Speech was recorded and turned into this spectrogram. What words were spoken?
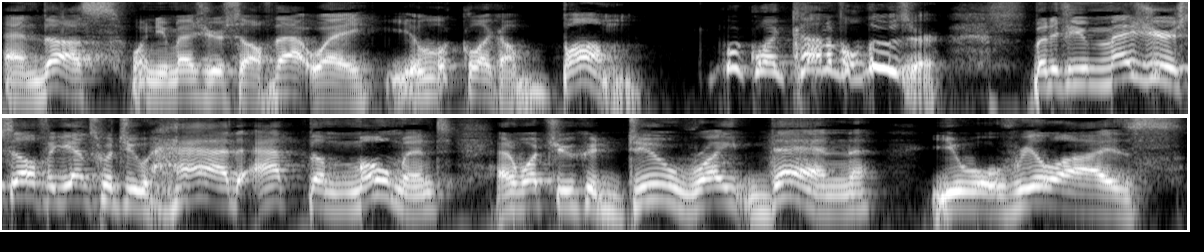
And thus, when you measure yourself that way, you look like a bum. Look like kind of a loser. But if you measure yourself against what you had at the moment and what you could do right then, you will realize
